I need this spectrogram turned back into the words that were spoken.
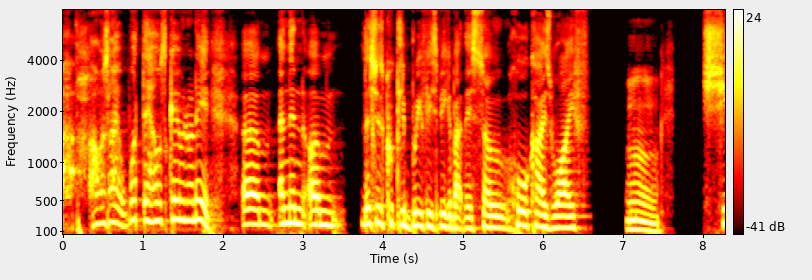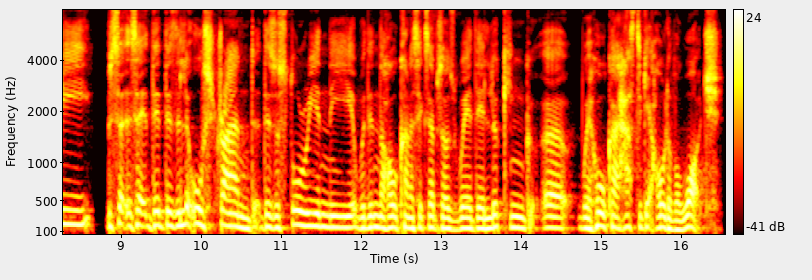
I was like, what the hell's going on here? Um, and then um, let's just quickly, briefly speak about this. So Hawkeye's wife, Mm. she so, so there's a little strand. There's a story in the within the whole kind of six episodes where they're looking uh, where Hawkeye has to get hold of a watch.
